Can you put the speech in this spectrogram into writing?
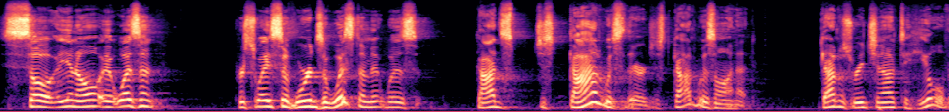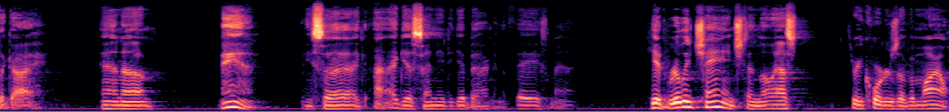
So, you know, it wasn't persuasive words of wisdom, it was God's just, God was there, just God was on it. God was reaching out to heal the guy. And um, man, he said, I, I guess I need to get back in the faith, man. He had really changed in the last three quarters of a mile.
